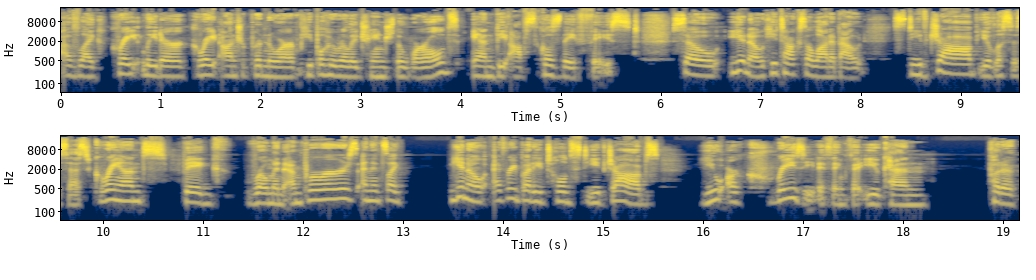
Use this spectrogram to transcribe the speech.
of like great leader, great entrepreneur, people who really changed the world and the obstacles they faced. So, you know, he talks a lot about Steve Jobs, Ulysses S. Grant, big Roman emperors. And it's like, you know, everybody told Steve Jobs, you are crazy to think that you can put a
